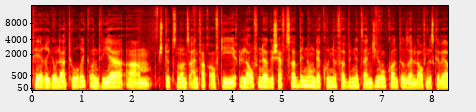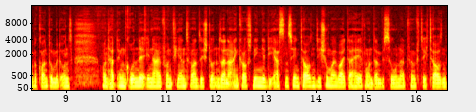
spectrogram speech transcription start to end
per Regulatorik und wir ähm, stützen uns einfach auf die laufende Geschäftsverbindung. Der Kunde verbindet sein Girokonto, sein laufendes Gewerbekonto mit uns und hat im Grunde innerhalb von 24 Stunden seine Einkaufslinie, die ersten 10.000, die schon mal weiterhelfen und dann bis zu 150.000.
